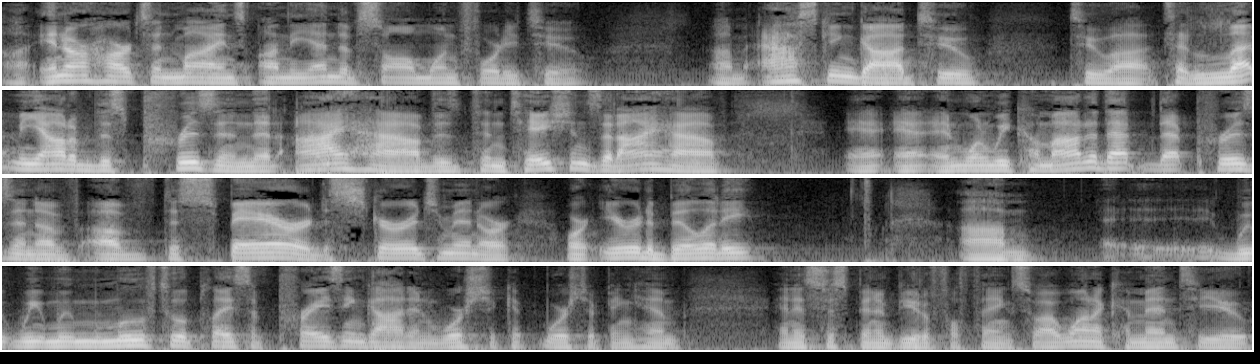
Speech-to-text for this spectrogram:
uh, in our hearts and minds on the end of Psalm 142, um, asking God to, to, uh, to let me out of this prison that I have, the temptations that I have. And, and, when we come out of that, that prison of, of despair or discouragement or, or irritability, um, we, we move to a place of praising God and worship, worshiping Him. And it's just been a beautiful thing. So I want to commend to you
